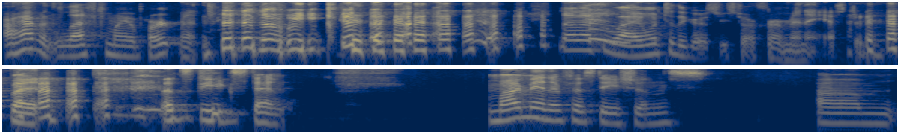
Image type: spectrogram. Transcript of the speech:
I haven't left my apartment in a week. no, that's a lie. I went to the grocery store for a minute yesterday, but that's the extent. My manifestations, um,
